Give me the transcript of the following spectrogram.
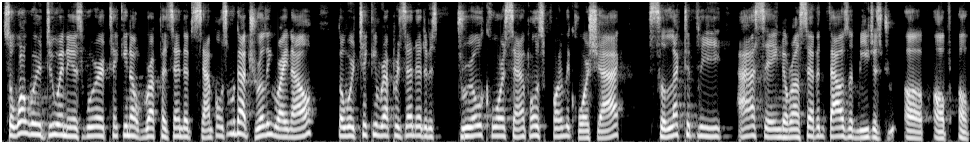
So what we're doing is we're taking out representative samples. We're not drilling right now, but we're taking representative drill core samples from the core shack, selectively assaying around 7,000 meters of, of, of,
